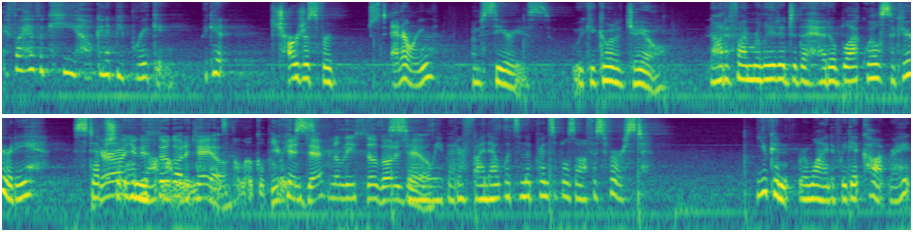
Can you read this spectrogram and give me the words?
If I have a key, how can it be breaking? I get charges for just entering. I'm serious. We could go to jail. Not if I'm related to the head of Blackwell Security. Step Girl, will you can not still go to hands jail. of The local You can definitely still go to so jail. we better find out what's in the principal's office first. You can rewind if we get caught, right?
